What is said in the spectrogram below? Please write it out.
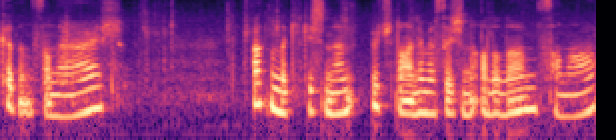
Kadın saner Aklındaki kişinin 3 tane mesajını alalım sana.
